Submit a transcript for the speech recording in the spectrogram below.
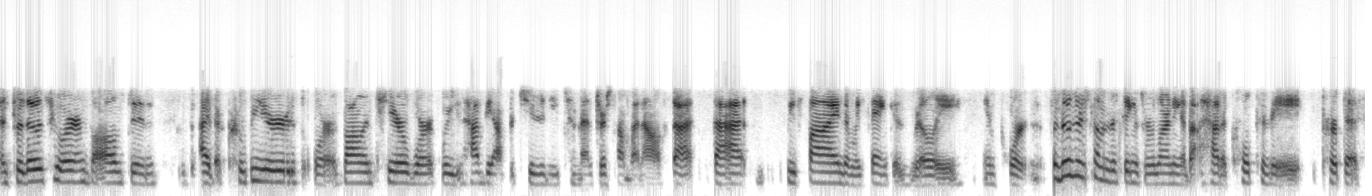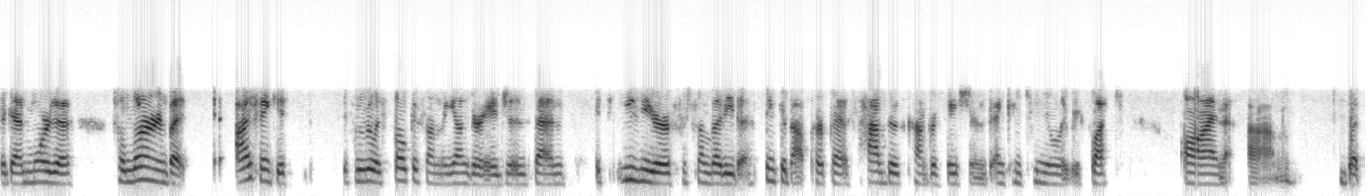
and for those who are involved in either careers or volunteer work where you have the opportunity to mentor someone else that that we find and we think is really important. So those are some of the things we're learning about how to cultivate purpose. Again, more to to learn, but I think if if we really focus on the younger ages, then it's easier for somebody to think about purpose, have those conversations, and continually reflect on um, what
